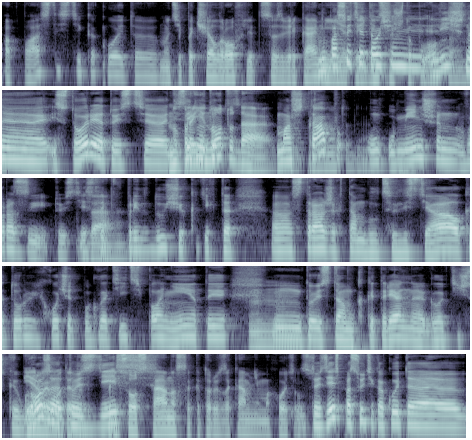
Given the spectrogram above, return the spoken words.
опасности какой-то. Ну, типа, чел рофлит со зверьками. Ну, по сути, это единственное, очень личная история, то есть... э, Ну, про еноту, да. масштаб еноту, да. уменьшен в разы. То есть, если Да. в предыдущих каких-то э, стражах там был Целестиал, который хочет поглотить планеты, м, то есть там какая-то реальная галактическая угроза, вот то здесь... присос Таноса, который за камнем охотился. То здесь, по сути, какой-то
